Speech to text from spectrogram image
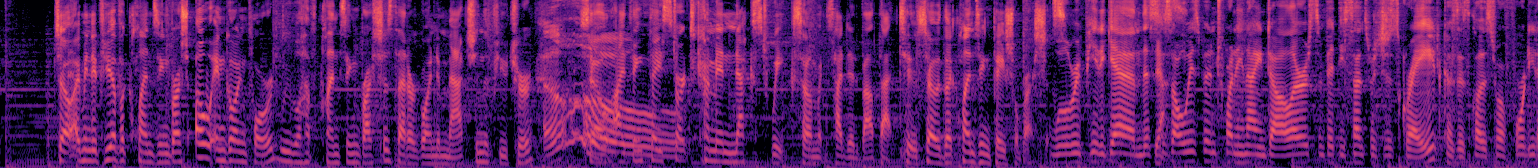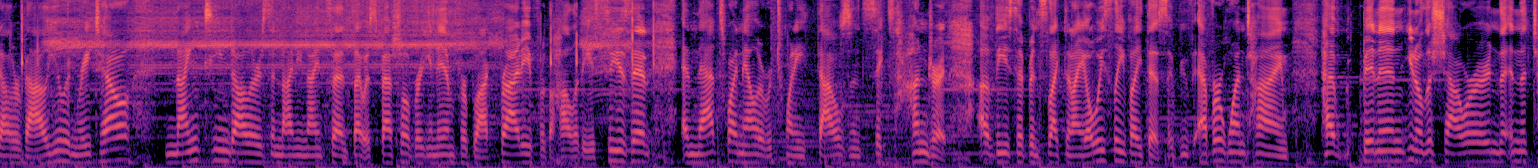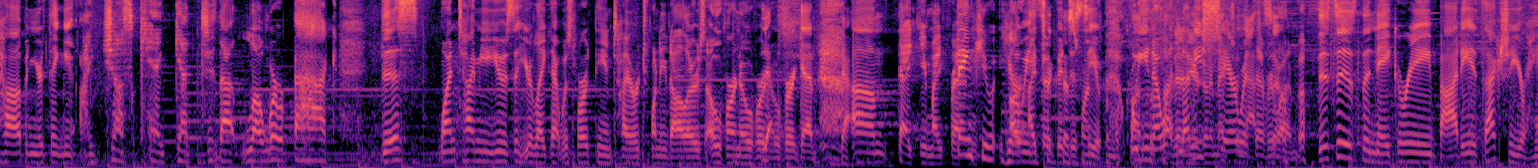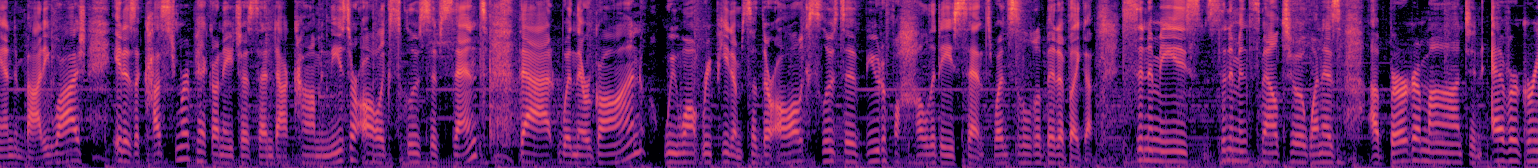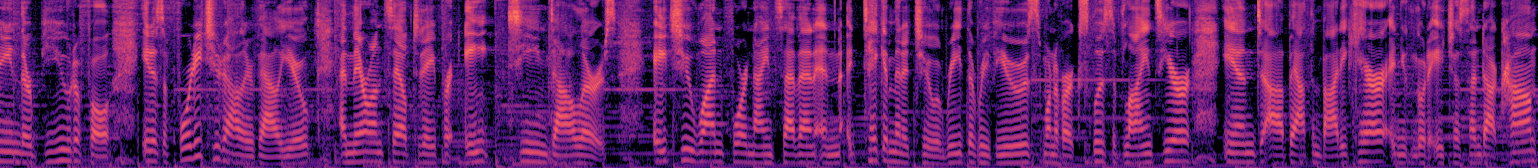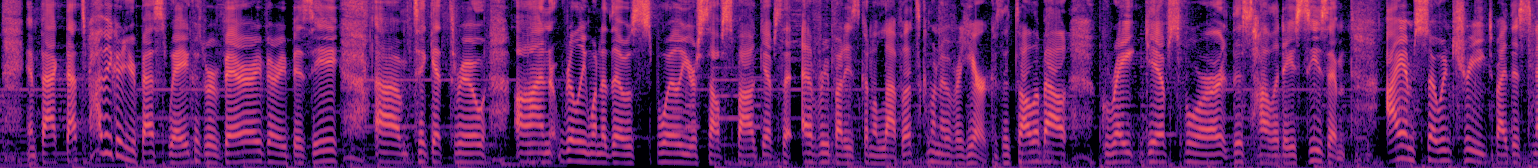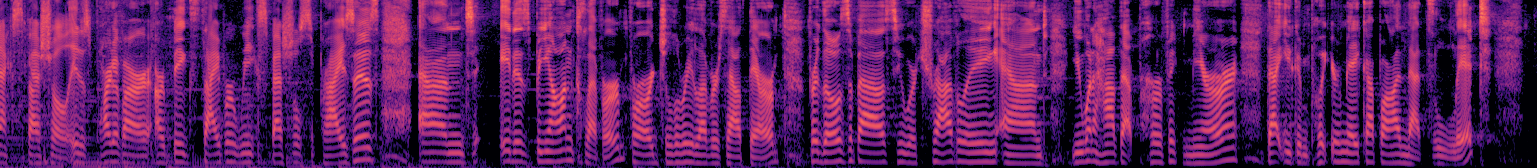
so, I mean, if you have a cleansing brush, oh, and going forward, we will have cleansing brushes that are going to match in the future. Oh. So I think they oh. start to come in next week, so I'm excited about that too. So the cleansing facial brushes. We'll repeat again. This yes. has always been $29.50, which is great because it's close to a $40 value in retail. $19.99. That was special bringing in for Black Friday for the holiday season. And that's why now over 20,600 of these have been selected. And I always leave like this. If you've ever one time have been in, you know, the shower in the in the tub and you're thinking, I just can't get to that lower back. This one time you use it, you're like, that was worth the entire $20 over and over yes. and over again. Yeah. Um, thank you, my friend. Thank you. Here, Always I so good to see you. Well, you know what? Let me share with that, everyone. So. this is the Nakery Body. It's actually your hand and body wash. It is a customer pick on hsn.com, and these are all exclusive scents that when they're gone, we won't repeat them. So they're all exclusive, beautiful holiday scents. One's a little bit of like a cinnamon, cinnamon smell to it. One has a bergamot and evergreen. They're beautiful. It is a $42 value, and they're on sale today for $18. 821497 and take a minute to read the reviews. One of our exclusive lines here in uh, Bath and Body Care and you can go to hsn.com. In fact, that's probably going to be your best way because we're very, very busy um, to get through on really one of those spoil yourself spa gifts that everybody's going to love. Let's come on over here because it's all about great gifts for this holiday season. I am so intrigued by this next special. It is part of our, our big Cyber Week special surprises. And it is beyond clever for our jewelry lovers out there. For those of us who are traveling and you wanna have that perfect mirror that you can put your makeup on that's lit,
